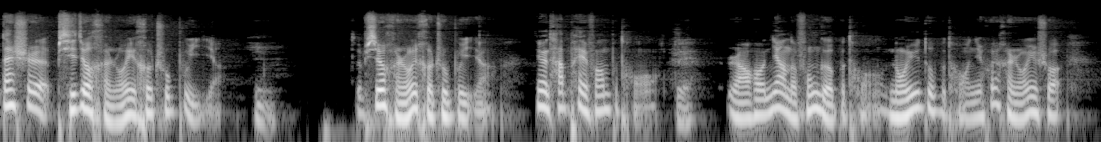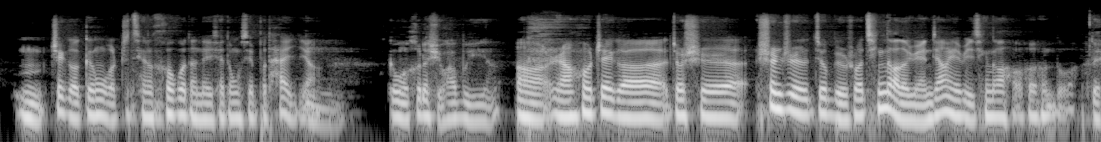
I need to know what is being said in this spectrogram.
但是啤酒很容易喝出不一样，啤酒很容易喝出不一样，因为它配方不同，对，然后酿的风格不同，浓郁度不同，你会很容易说，嗯，这个跟我之前喝过的那些东西不太一样，嗯，跟我喝的雪花不一样。嗯，然后这个就是，甚至就比如说青岛的原浆也比青岛好喝很多。对，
